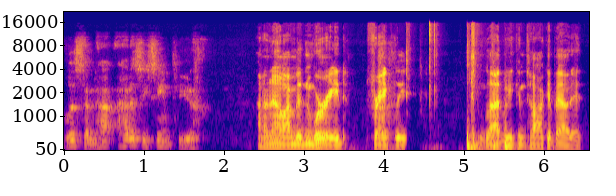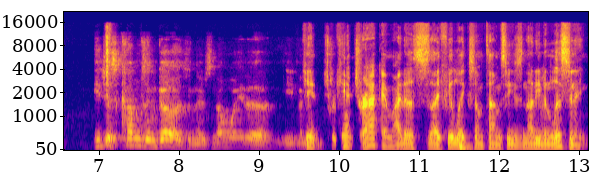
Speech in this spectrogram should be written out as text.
Listen, how, how does he seem to you? I don't know. I've been worried, frankly. I'm glad we can talk about it. He just comes and goes, and there's no way to even can't, can't track him. I just I feel like sometimes he's not even listening.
